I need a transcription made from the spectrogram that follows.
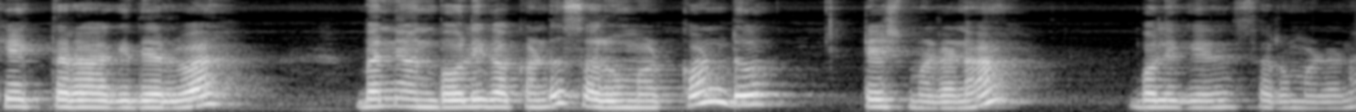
ಕೇಕ್ ಥರ ಆಗಿದೆ ಅಲ್ವಾ? ಬನ್ನಿ ಒಂದು ಬೌಲಿಗೆ ಹಾಕ್ಕೊಂಡು ಸರ್ವ್ ಮಾಡಿಕೊಂಡು ಟೇಸ್ಟ್ ಮಾಡೋಣ. ಬೌಲಿಗೆ ಸರ್ವ್ ಮಾಡೋಣ.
